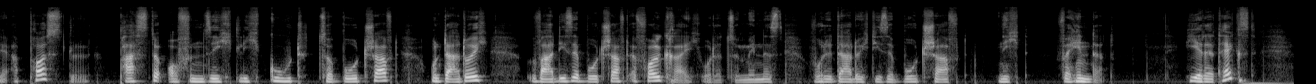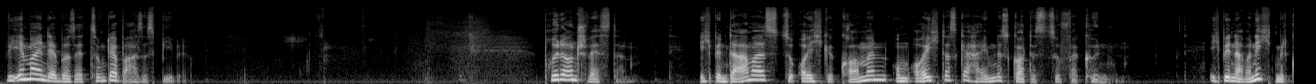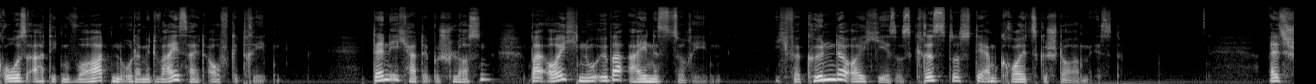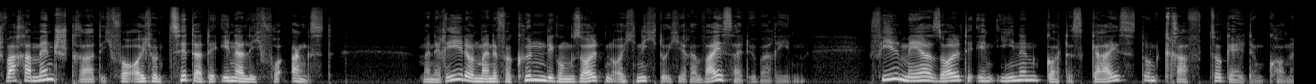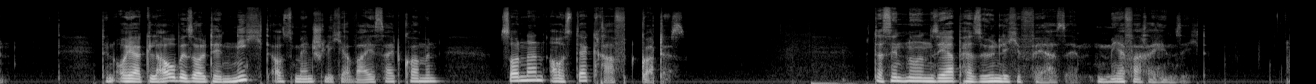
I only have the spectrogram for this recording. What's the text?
der Apostel passte offensichtlich gut zur Botschaft und dadurch war diese Botschaft erfolgreich oder zumindest wurde dadurch diese Botschaft nicht verhindert. Hier der Text, wie immer in der Übersetzung der Basisbibel. Brüder und Schwestern, ich bin damals zu euch gekommen, um euch das Geheimnis Gottes zu verkünden. Ich bin aber nicht mit großartigen Worten oder mit Weisheit aufgetreten. Denn ich hatte beschlossen, bei euch nur über eines zu reden. Ich verkünde euch Jesus Christus, der am Kreuz gestorben ist. Als schwacher Mensch trat ich vor euch und zitterte innerlich vor Angst. Meine Rede und meine Verkündigung sollten euch nicht durch ihre Weisheit überreden, Vielmehr sollte in ihnen Gottes Geist und Kraft zur Geltung kommen. Denn euer Glaube sollte nicht aus menschlicher Weisheit kommen, sondern aus der Kraft Gottes. Das sind nun sehr persönliche Verse, in mehrfacher Hinsicht.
